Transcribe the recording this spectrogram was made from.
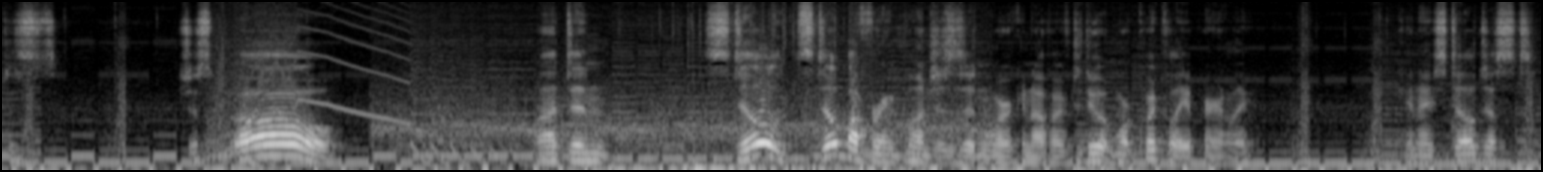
Just... Just... Oh! Well, that didn't... Still, still buffering punches didn't work enough. I have to do it more quickly, apparently. Can I still just...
